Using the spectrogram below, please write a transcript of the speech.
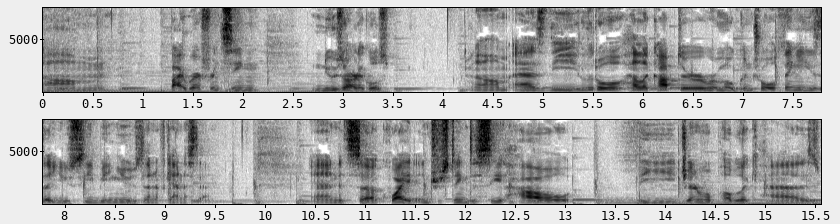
um, by referencing news articles um, as the little helicopter remote control thingies that you see being used in Afghanistan. And it's uh, quite interesting to see how the general public has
